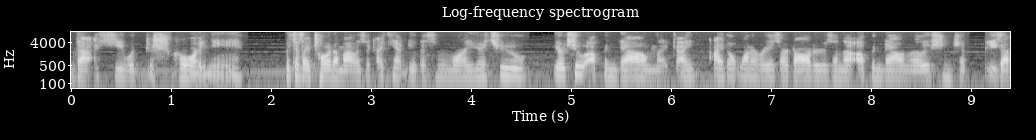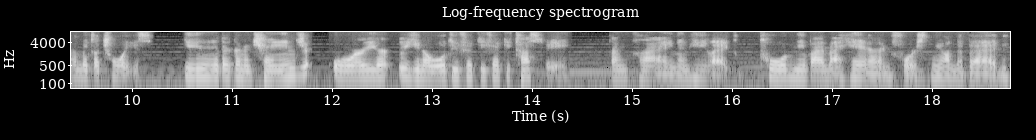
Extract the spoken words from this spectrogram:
that he would destroy me because I told him I was like, I can't do this anymore. You're too you're too up and down. Like I, I don't want to raise our daughters in an up and down relationship. You gotta make a choice. You're either gonna change or you're you know, we'll do 50-50 custody. I'm crying and he like pulled me by my hair and forced me on the bed.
